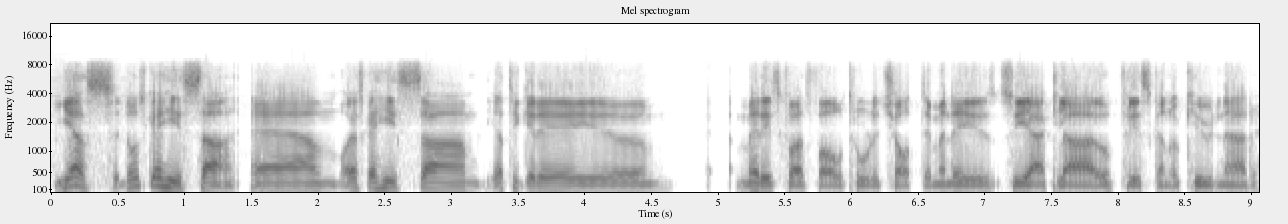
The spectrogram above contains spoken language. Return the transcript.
Yes, då ska jag hissa. Ehm, och jag ska hissa, jag tycker det är ju med risk för att vara otroligt tjatig, men det är ju så jäkla uppfriskande och kul när,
